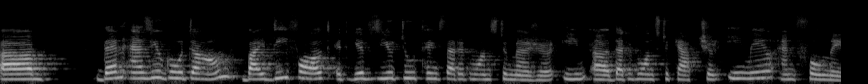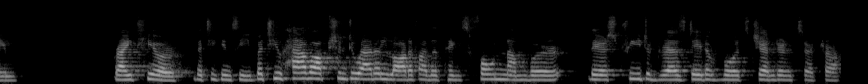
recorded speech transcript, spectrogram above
Um, then as you go down, by default, it gives you two things that it wants to measure, e uh, that it wants to capture, email and full name right here that you can see. But you have option to add a lot of other things, phone number, their street address, date of birth, gender, etc.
